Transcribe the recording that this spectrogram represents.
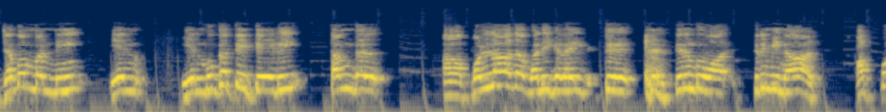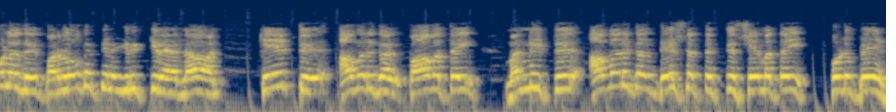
ஜெபம் பண்ணி என் என் முகத்தை தேடி தங்கள் பொல்லாத வழிகளை விட்டு திரும்புவா திரும்பினால் அப்பொழுது பரலோகத்தில் இருக்கிற நான் கேட்டு அவர்கள் பாவத்தை மன்னித்து அவர்கள் தேசத்துக்கு சேமத்தை கொடுப்பேன்.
